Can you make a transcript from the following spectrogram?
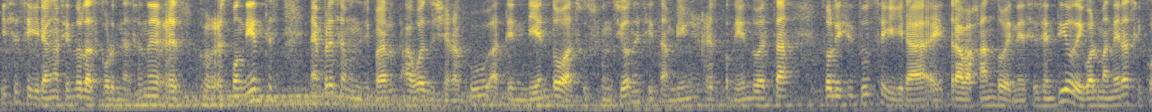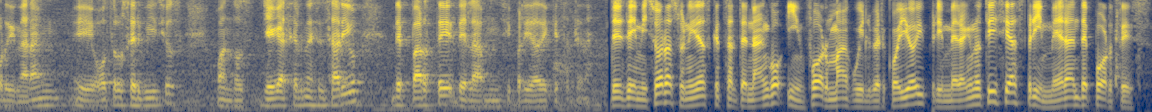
y se seguirán haciendo las coordinaciones correspondientes. La empresa municipal Aguas de Xerajú atendiendo a sus funciones y también respondiendo a esta solicitud seguirá eh, trabajando en ese sentido. De igual manera se coordinarán eh, otros servicios cuando llegue a ser necesario de parte de la Municipalidad de Quetzaltenango. Desde Emisoras Unidas Quetzaltenango informa Wilber Coyoy, primera en noticias, primera en deportes.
